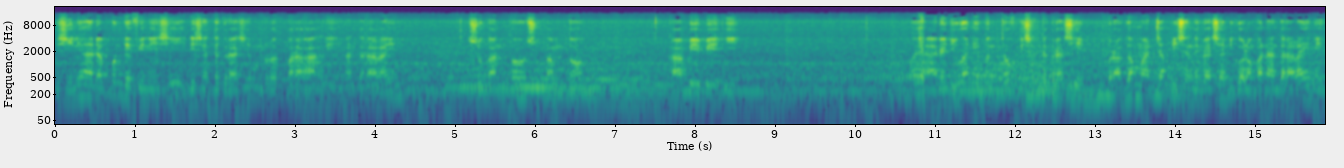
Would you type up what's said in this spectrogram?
Di sini ada pun definisi disintegrasi menurut para ahli antara lain Sukanto Sukamto KBBI. Oh ya, ada juga nih bentuk disintegrasi. Beragam macam disintegrasi yang digolongkan antara lain nih.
